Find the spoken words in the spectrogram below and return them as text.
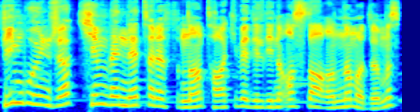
Film boyunca kim ve ne tarafından takip edildiğini asla anlamadığımız,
